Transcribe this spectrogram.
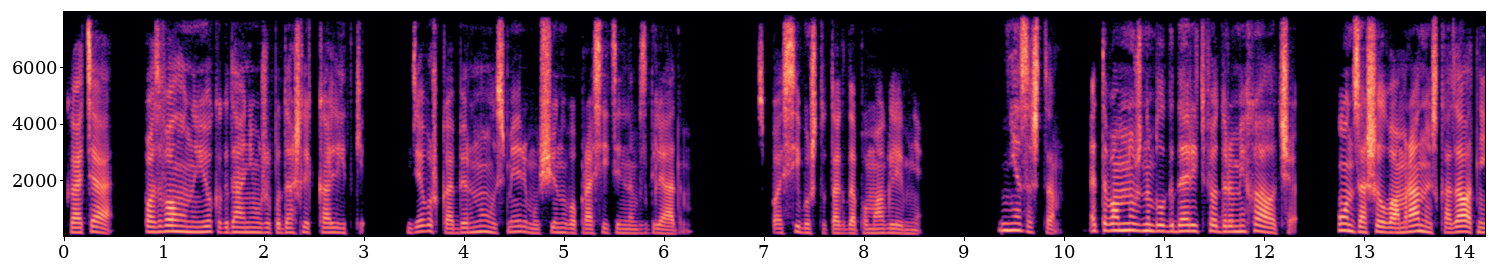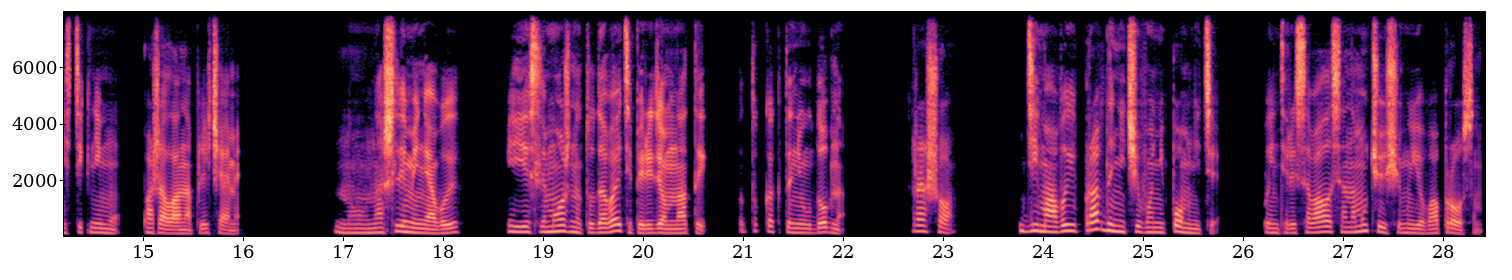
«Катя!» — позвал он ее, когда они уже подошли к калитке. Девушка обернулась, меря мужчину вопросительным взглядом. Спасибо, что тогда помогли мне. Не за что. Это вам нужно благодарить Федора Михайловича. Он зашил вам рану и сказал отнести к нему. Пожала она плечами. Ну, нашли меня вы. И если можно, то давайте перейдем на «ты». А то как-то неудобно. Хорошо. Дима, а вы правда ничего не помните? Поинтересовалась она мучающим ее вопросом.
